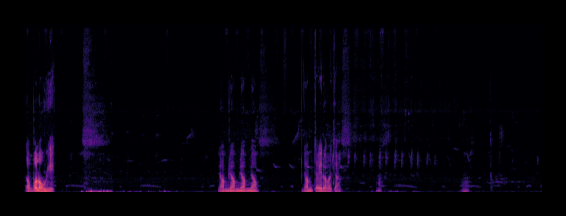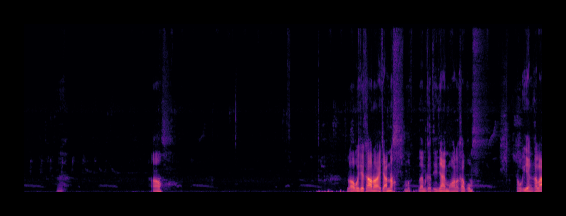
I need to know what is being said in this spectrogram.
เราก็ลงอีกย่อมย่อมย่อมย่อมย่อมใจเราอาจารย์ เอาเราไปจะเข้าหน่อยอาจารย์เนาะนั่นกับที่ย่ายหมอแล้วครับ ผมนกเอียงกับไร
